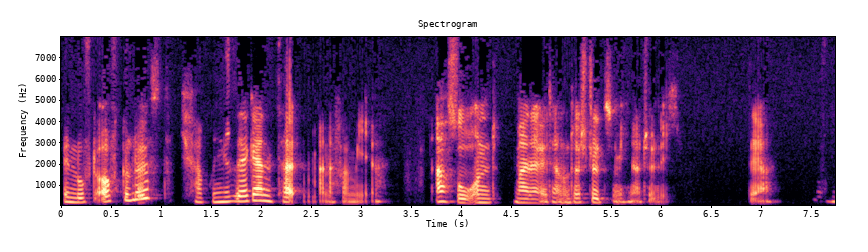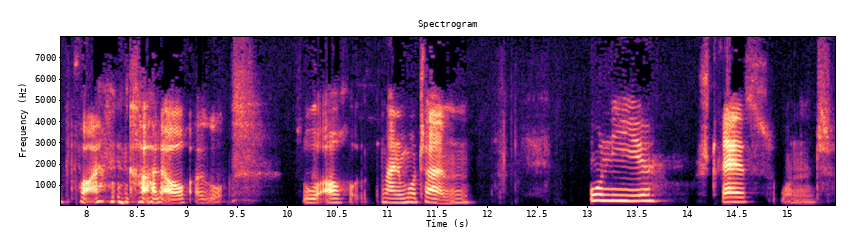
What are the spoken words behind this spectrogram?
in Luft aufgelöst. Ich verbringe sehr gerne Zeit mit meiner Familie. Ach so, und meine Eltern unterstützen mich natürlich sehr. Vor allem gerade auch. Also so auch meine Mutter im Uni, Stress und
